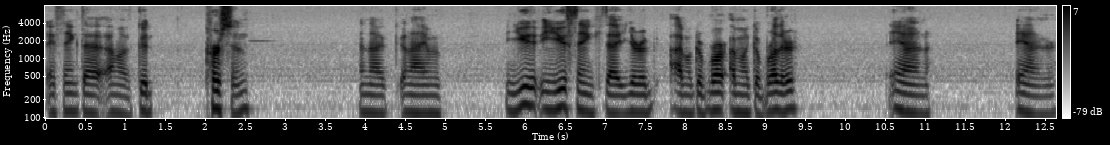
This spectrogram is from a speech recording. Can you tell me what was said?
they think that I'm a good person, and I and I'm and you you think that you're a, I'm a good bro, I'm a good brother, and and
